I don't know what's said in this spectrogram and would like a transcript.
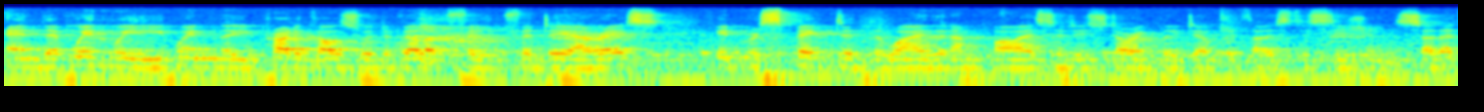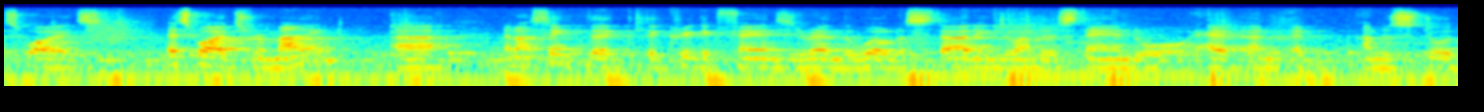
and that when we when the protocols were developed for, for DRS, it respected the way that umpires had historically dealt with those decisions. So that's why it's that's why it's remained. Uh, and I think that the cricket fans around the world are starting to understand or have, have understood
